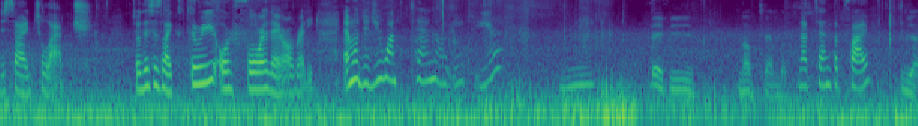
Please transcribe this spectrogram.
decide to latch. So this is like three or four there already. Emma, did you want 10 on each ear? Mm, maybe not 10, but Not 10, but five? yeah,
